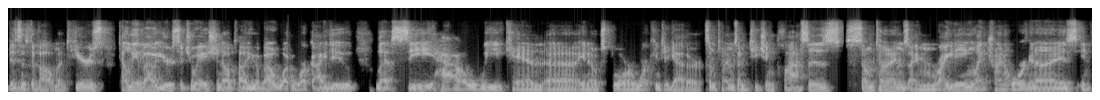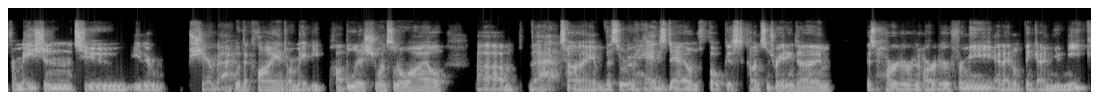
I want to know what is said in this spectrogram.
business development. Here's tell me about your situation. I'll tell you about what work i do. Let's see how we can uh, you know explore working together. Sometimes i'm teaching classes. Sometimes i'm writing like trying to organize information to either share back with a client or maybe publish once in a while. Um, that time, the sort of heads down, focused, concentrating time is harder and harder for me. And I don't think I'm unique.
